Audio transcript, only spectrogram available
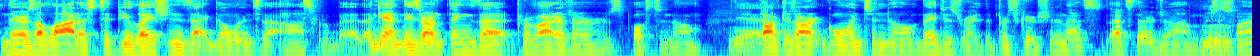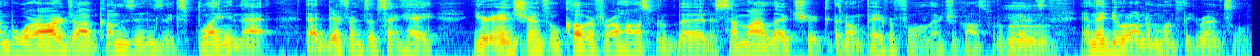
there's a lot of stipulations that go into that hospital bed. Again, these aren't things that providers are supposed to know. Yeah. Doctors aren't going to know. They just write the prescription, and that's that's their job, which Hmm. is fine. But where our job comes in is explaining that that difference of saying, hey, your insurance will cover for a hospital bed, a semi-electric. They don't pay for full electric hospital beds, Hmm. and they do it on a monthly rental.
